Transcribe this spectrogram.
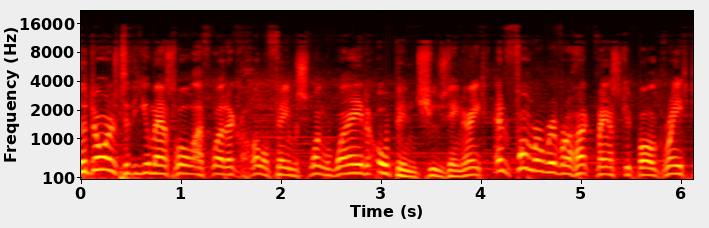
The doors to the UMass Lowell Athletic Hall of Fame swung wide open Tuesday night, and former Riverhawk basketball great,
